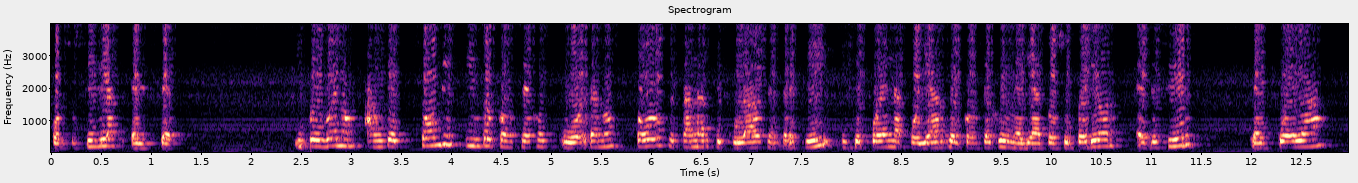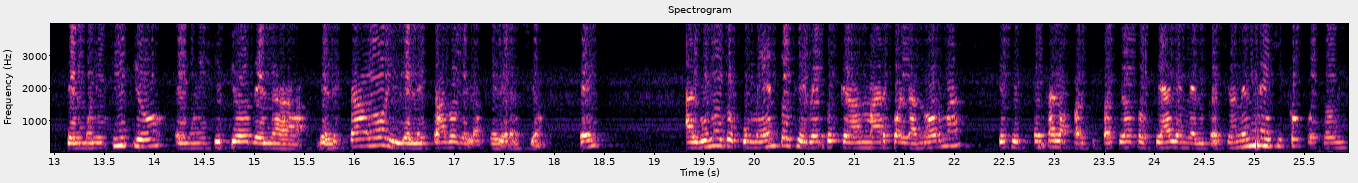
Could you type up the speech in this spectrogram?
por sus siglas el CEPS. Y pues bueno, aunque son distintos consejos u órganos, todos están articulados entre sí y se pueden apoyar del consejo inmediato superior, es decir, la escuela del municipio, el municipio de la, del estado y el estado de la federación. Algunos documentos y eventos que dan marco a la norma que sustenta la participación social en la educación en México, pues son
